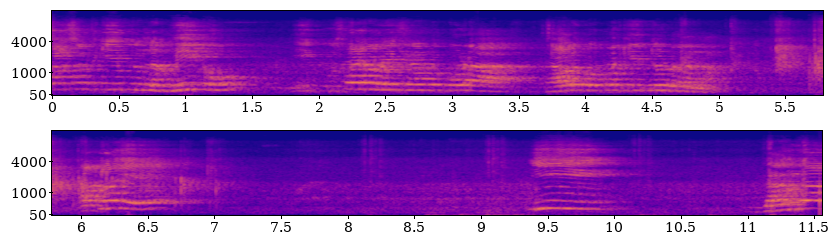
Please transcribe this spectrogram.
శాశ్వత కీర్తి ఉన్న మీకు ఈ పుస్తకం వేసినందుకు కూడా చాలా గొప్ప కీర్తి ఉంటుందన్నా. అట్లాగే ఈ గంగా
